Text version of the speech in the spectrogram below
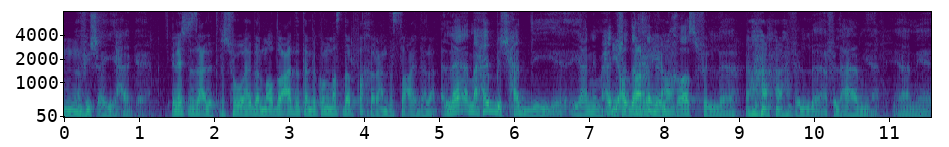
ما فيش أي حاجة يعني. ليش زعلت؟ مش هو هذا الموضوع عادة بيكون مصدر فخر عند الصعايدة لا؟ لا ما أحبش حد يعني ما أحبش أدخل آه. الخاص في ال في ال في العام يعني يعني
